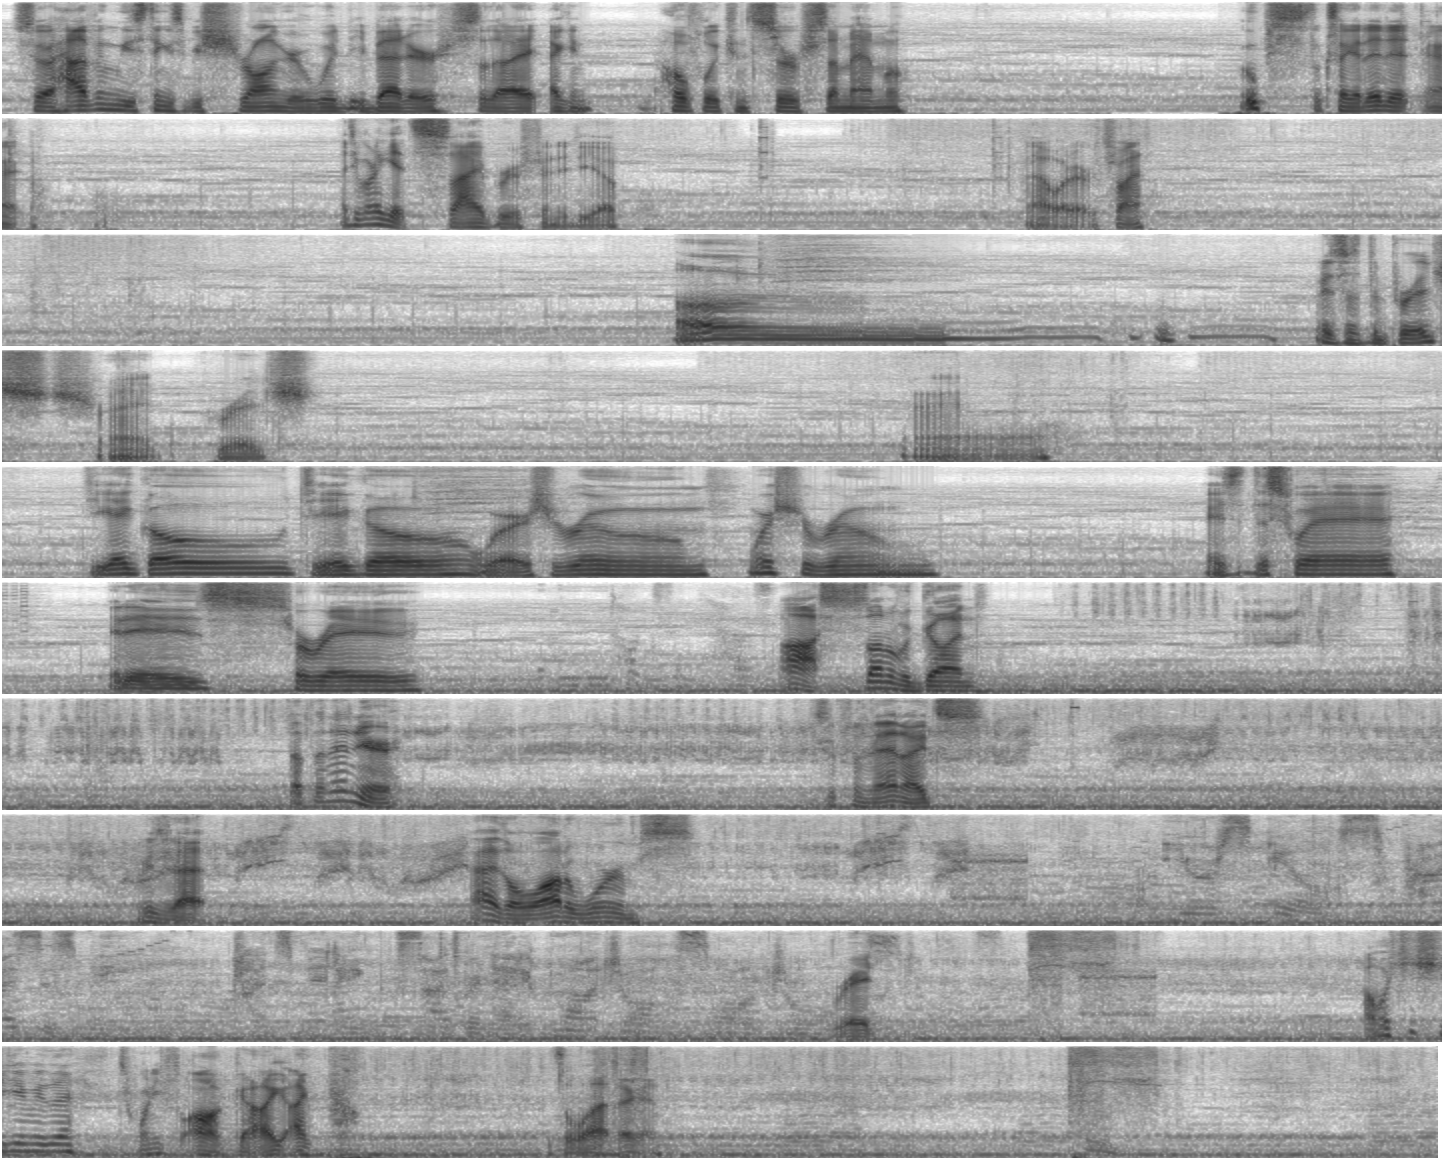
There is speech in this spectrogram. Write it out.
so having these things be stronger would be better, so that I, I can hopefully conserve some ammo. Oops, looks like I did it. All right. I do want to get cyber affinity up. Ah, whatever, it's fine. Um, this is the bridge, right? Bridge. Uh, Diego, Diego, where's your room? Where's your room? Is it this way? It is. Hooray. Ah, son of a gun. Nothing in here. Except for nanites. What is that? That is a lot of worms. Your skill surprises me. Transmitting cybernetic modules. Great. How much did she give me there? 25. Oh god, I. I it's a lot again.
